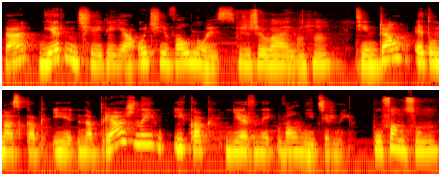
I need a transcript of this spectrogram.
да, нервничаю или я очень волнуюсь. переживаю. Мгм. 紧张 это у нас как и напряжный, и как нервный, волнительный. 不放松，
